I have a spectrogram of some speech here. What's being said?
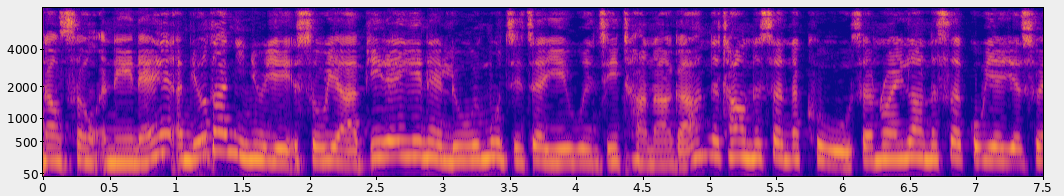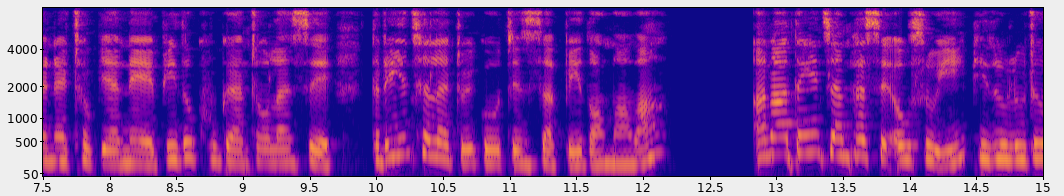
နောက်ဆုံးအနေနဲ့အမျိုးသားညီညွတ်ရေးအစိုးရပြည်ထရေးနဲ့လူဝင်မှုကြီးကြပ်ရေးဝန်ကြီးဌာနက2022ခုဇန်နဝါရီလ29ရက်ရက်စွဲနဲ့ထုတ်ပြန်တဲ့ပြည်သူ့ခုခံတော်လှန်စစ်တရင်ချက်လက်တွေကိုတင်ဆက်ပေးသွားမှာပါ။အာနာသိန်းအကြံဖက်စစ်အုပ်စု၏ပြည်သူလူထု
